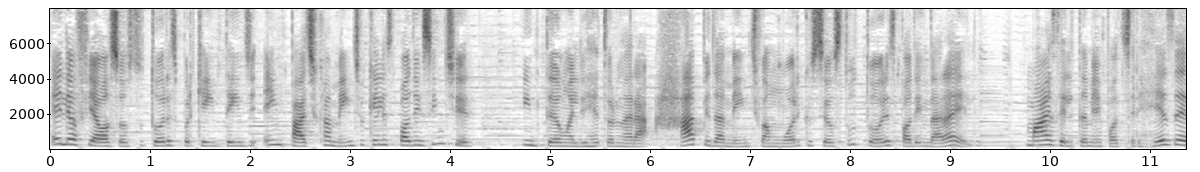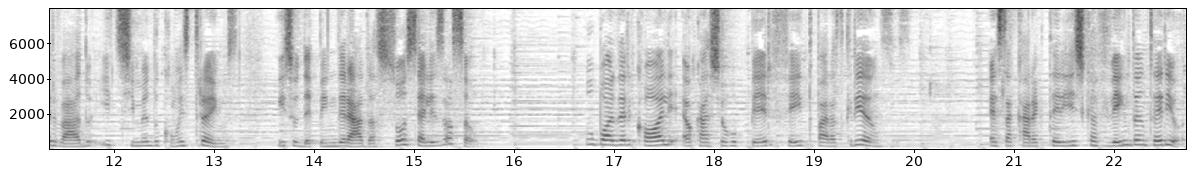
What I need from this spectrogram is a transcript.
Ele é fiel aos seus tutores porque entende empaticamente o que eles podem sentir, então ele retornará rapidamente o amor que os seus tutores podem dar a ele mas ele também pode ser reservado e tímido com estranhos. Isso dependerá da socialização. O Border Collie é o cachorro perfeito para as crianças. Essa característica vem da anterior.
